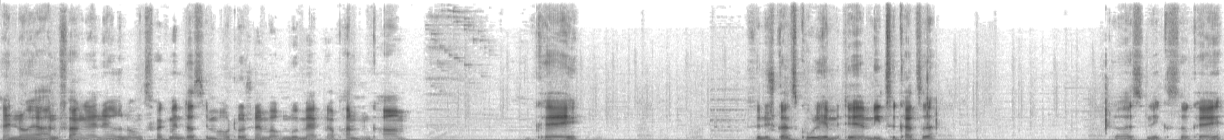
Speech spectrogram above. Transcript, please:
Ein neuer Anfang, ein Erinnerungsfragment, das dem Autor scheinbar unbemerkt abhanden kam. Okay. Finde ich ganz cool hier mit der Miezekatze. Da ist nix, okay.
